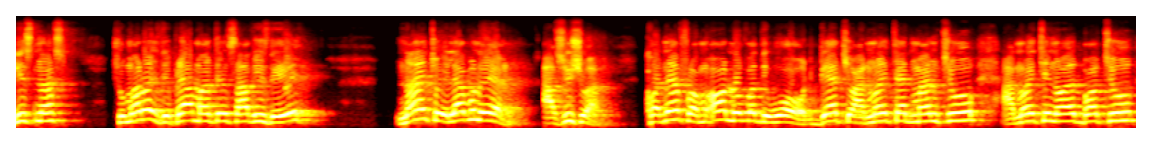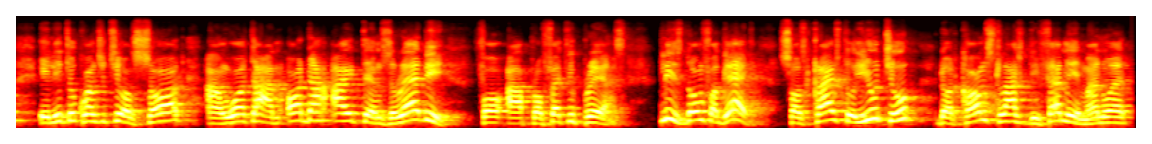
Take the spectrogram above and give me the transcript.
Listeners, tomorrow is the Prayer Mountain Service Day, 9 to 11 a.m. as usual. Connect from all over the world. Get your anointed mantle, anointing oil bottle, a little quantity of salt and water and other items ready for our prophetic prayers. Please don't forget, subscribe to youtube.com slash Emmanuel,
